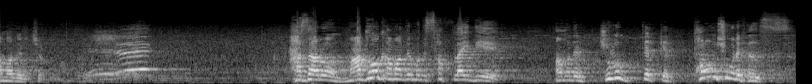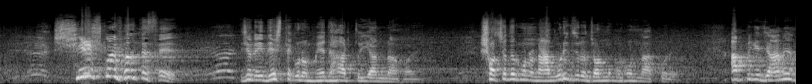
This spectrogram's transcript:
আমাদের জন্য। হাজারো মাদক আমাদের মধ্যে সাপ্লাই দিয়ে আমাদের যুবকদেরকে ধ্বংস করে ফেলছে, শেষ করে ফেলতেছে, যেন এই দেশ থেকে কোনো মেধার তৈয়ার না হয়, সচেতন কোনো নাগরিক যেন জন্মগ্রহণ না করে। আপনি কি জানেন,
